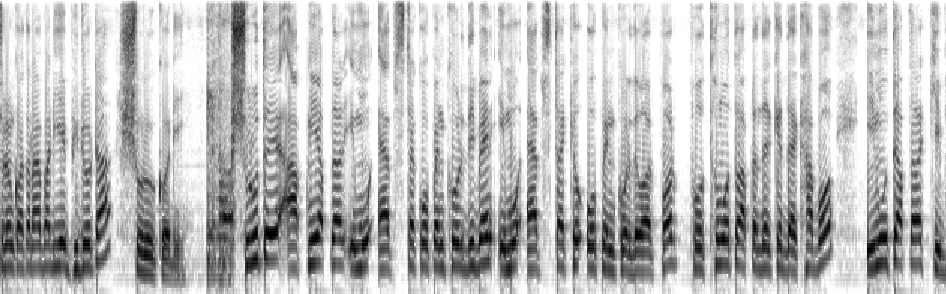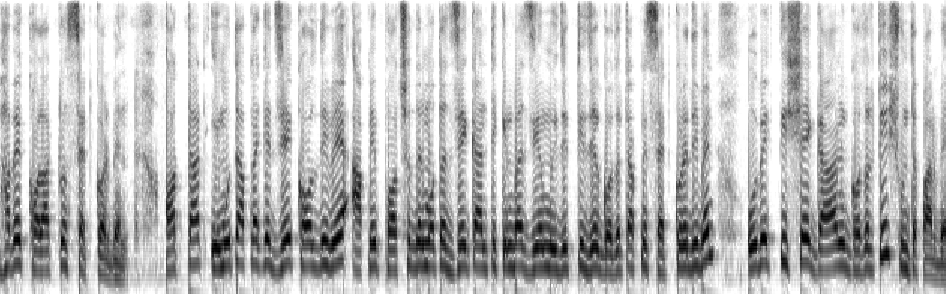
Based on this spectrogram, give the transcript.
চলুন কথা না বাড়িয়ে ভিডিওটা শুরু করি। শুরুতে আপনি আপনার ইমো অ্যাপসটাকে ওপেন করে দিবেন। ইমো অ্যাপসটাকে ওপেন করে দেওয়ার পর প্রথমত আপনাদেরকে দেখাবো ইমোতে আপনারা কীভাবে কলার টোন সেট করবেন। অর্থাৎ ইমোতে আপনাকে যে কল দিবে, আপনি পছন্দের মতো যে গানটি কিংবা যে মিউজিকটি যে গজলটা আপনি সেট করে দিবেন, ও ব্যক্তি সে গান, গজলটি শুনতে পারবে।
